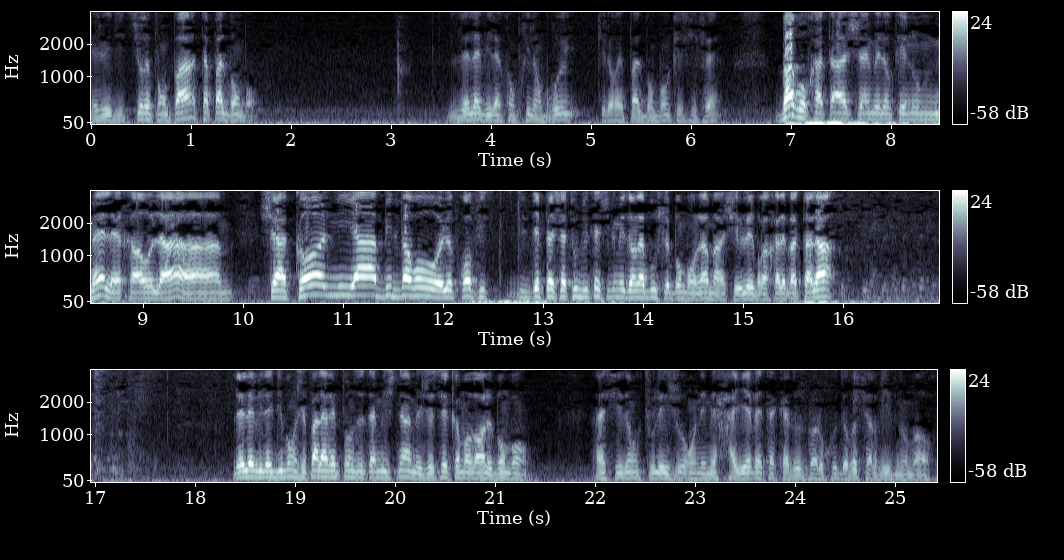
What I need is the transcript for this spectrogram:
et lui dit Tu réponds pas, t'as pas le bonbon. L'élève, il a compris l'embrouille, qu'il n'aurait pas le bonbon, qu'est-ce qu'il fait? Baruch. Le prof, se dépêche à toute vitesse, il lui met dans la bouche le bonbon. Le. L'élève, il a dit, bon, j'ai pas la réponse de ta Mishnah, mais je sais comment avoir le bonbon. Ainsi donc, tous les jours, on est mechayev et akadosh baruch de refaire vivre nos morts.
